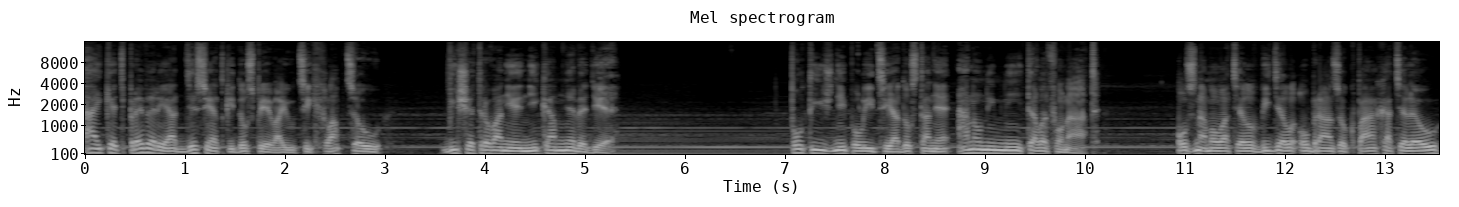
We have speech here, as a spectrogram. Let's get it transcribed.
Aj keď preveria desiatky dospievajúcich chlapcov, vyšetrovanie nikam nevedie – po týždni polícia dostane anonymný telefonát. Oznamovateľ videl obrázok páchateľov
